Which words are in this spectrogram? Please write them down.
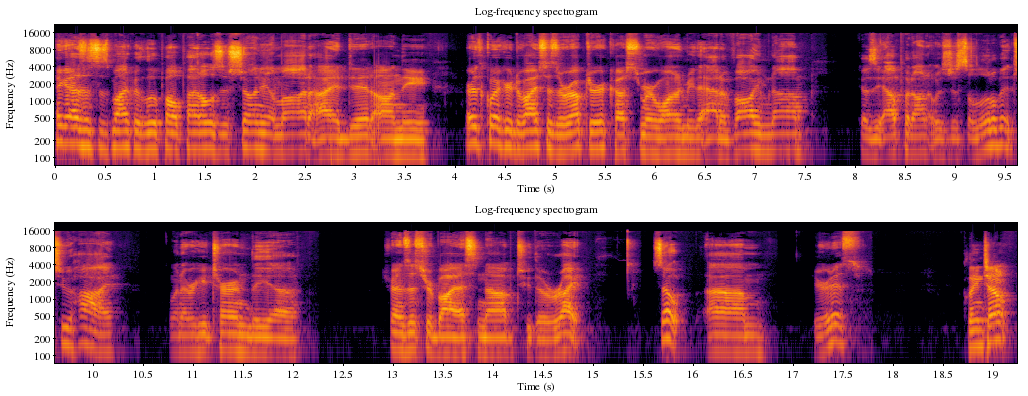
Hey guys, this is Mike with Loophole Pedals, just showing you a mod I did on the Earthquaker Devices Eruptor. Customer wanted me to add a volume knob because the output on it was just a little bit too high whenever he turned the uh, transistor bias knob to the right. So, um, here it is. Clean tone.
